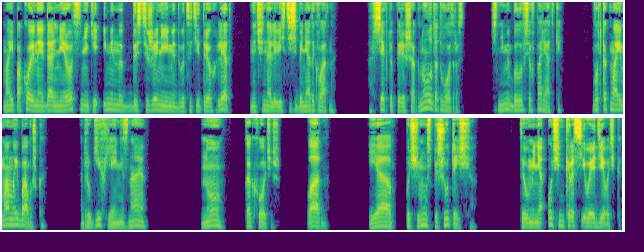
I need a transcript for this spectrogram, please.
мои покойные дальние родственники именно достижениями 23 лет начинали вести себя неадекватно. А все, кто перешагнул этот возраст, с ними было все в порядке. Вот как мои мама и бабушка. А других я и не знаю. Ну, как хочешь. Ладно. Я почему спешу-то еще? Ты у меня очень красивая девочка.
